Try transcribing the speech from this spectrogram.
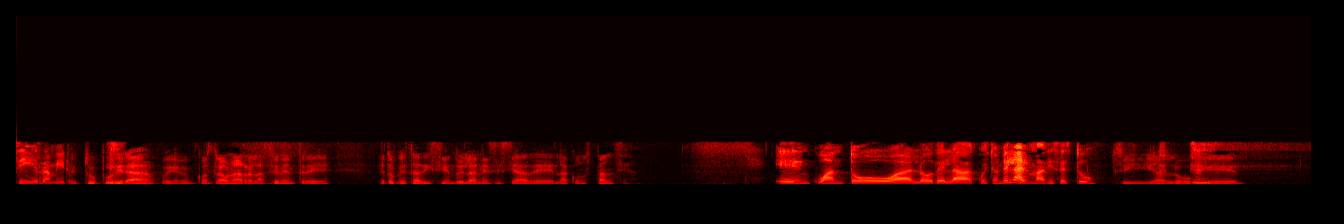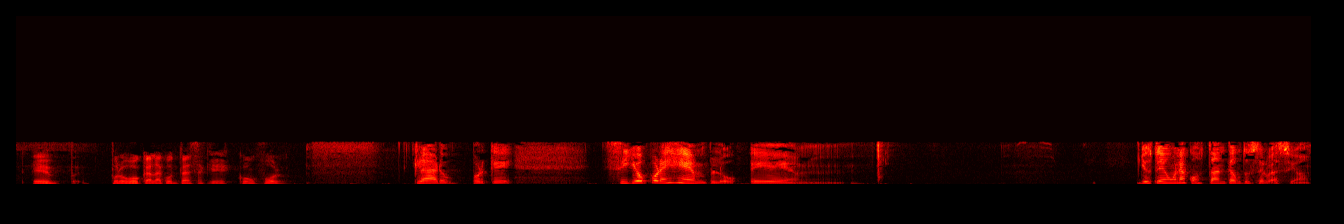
Sí, Ramiro. ¿Tú pudieras pues, encontrar una relación entre esto que estás diciendo y la necesidad de la constancia? En cuanto a lo de la cuestión del alma, dices tú. Sí, a lo que eh, provoca la constancia, que es confort. Claro, porque si yo, por ejemplo, eh, yo estoy en una constante autoobservación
